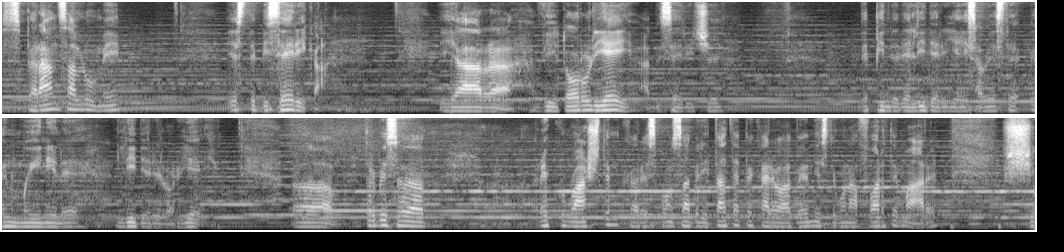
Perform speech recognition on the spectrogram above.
speranța lumii este biserica, iar uh, viitorul ei, a bisericii, depinde de liderii ei sau este în mâinile liderilor ei. Uh, trebuie să recunoaștem că responsabilitatea pe care o avem este una foarte mare și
